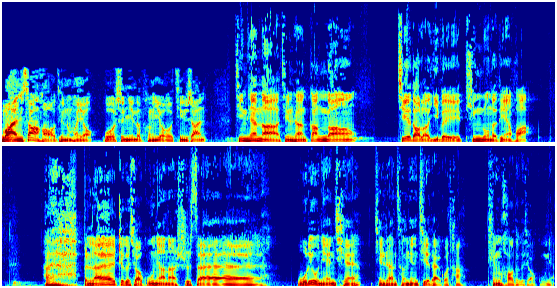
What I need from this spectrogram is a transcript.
晚上好，听众朋友，我是您的朋友金山。今天呢，金山刚刚接到了一位听众的电话。哎呀，本来这个小姑娘呢是在五六年前，金山曾经接待过她，挺好的个小姑娘。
